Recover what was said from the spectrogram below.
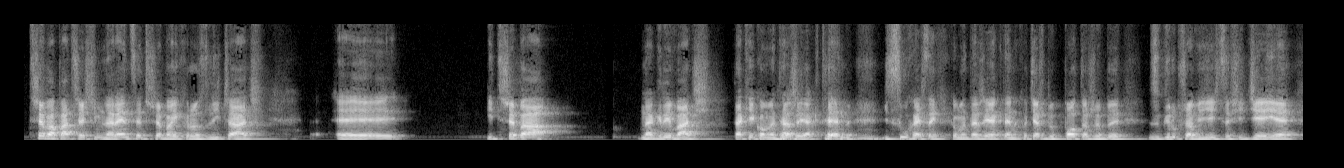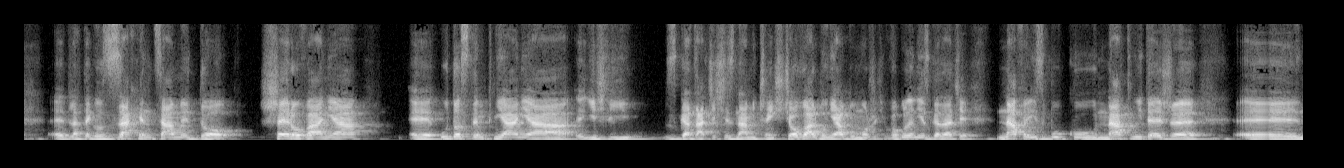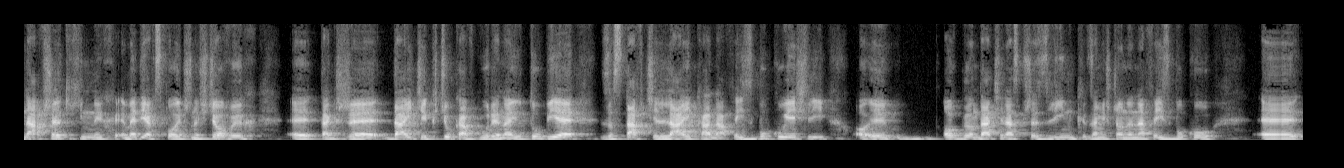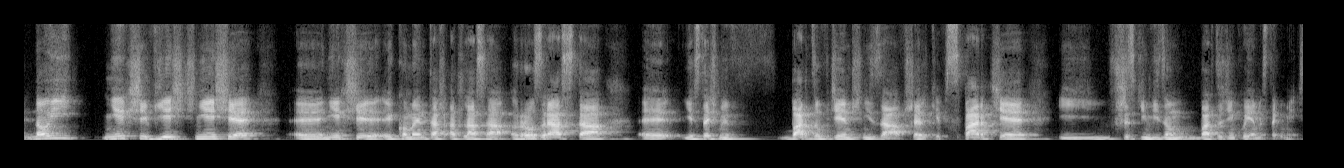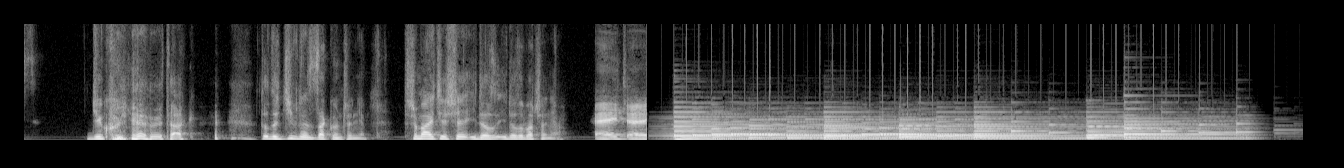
trzeba patrzeć im na ręce, trzeba ich rozliczać yy, i trzeba nagrywać takie komentarze jak ten i słuchać takich komentarzy jak ten, chociażby po to, żeby z grubsza wiedzieć, co się dzieje. Yy, dlatego zachęcamy do szerowania, yy, udostępniania, jeśli zgadzacie się z nami częściowo, albo nie, albo może się w ogóle nie zgadzacie, na Facebooku, na Twitterze, na wszelkich innych mediach społecznościowych. E, także dajcie kciuka w górę na YouTubie, zostawcie lajka na Facebooku, jeśli e, oglądacie nas przez link zamieszczony na Facebooku. E, no i niech się wieść niesie, niech się komentarz Atlasa rozrasta. Jesteśmy bardzo wdzięczni za wszelkie wsparcie i wszystkim widzom bardzo dziękujemy z tego miejsca. Dziękujemy, tak. To to dziwne zakończenie. Trzymajcie się i do, i do zobaczenia. Hej, cześć.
